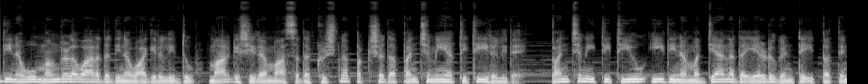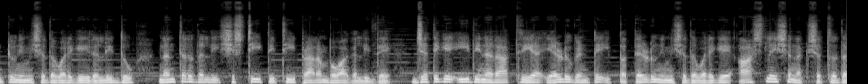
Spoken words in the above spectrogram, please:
ದಿನವು ಮಂಗಳವಾರದ ದಿನವಾಗಿರಲಿದ್ದು ಮಾರ್ಗಶಿರ ಮಾಸದ ಕೃಷ್ಣ ಪಕ್ಷದ ಪಂಚಮಿಯ ತಿಥಿ ಇರಲಿದೆ. ಪಂಚಮಿ ತಿಥಿಯು ಈ ದಿನ ಮಧ್ಯಾಹ್ನದ ಎರಡು ಗಂಟೆ ಇಪ್ಪತ್ತೆಂಟು ನಿಮಿಷದವರೆಗೆ ಇರಲಿದ್ದು, ನಂತರದಲ್ಲಿ ಷಷ್ಠಿ ತಿಥಿ ಪ್ರಾರಂಭವಾಗಲಿದೆ. ಜತೆಗೆ ಈ ದಿನ ರಾತ್ರಿಯ ಎರಡು ಗಂಟೆ ಇಪ್ಪತ್ತೆರಡು ನಿಮಿಷದವರೆಗೆ ಆಶ್ಲೇಷ ನಕ್ಷತ್ರದ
